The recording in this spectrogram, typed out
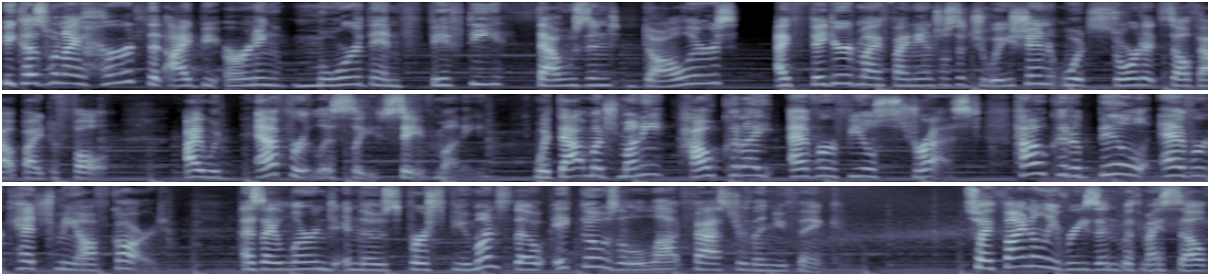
Because when I heard that I'd be earning more than $50,000, I figured my financial situation would sort itself out by default. I would effortlessly save money. With that much money, how could I ever feel stressed? How could a bill ever catch me off guard? As I learned in those first few months, though, it goes a lot faster than you think. So I finally reasoned with myself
